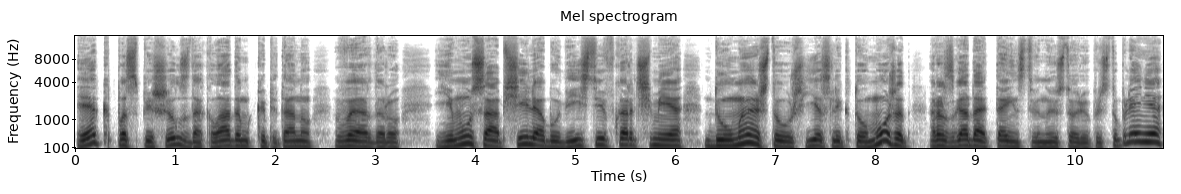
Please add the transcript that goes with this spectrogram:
Эк поспешил с докладом к капитану Вердеру. Ему сообщили об убийстве в Корчме, думая, что уж если кто может разгадать таинственную историю преступления,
